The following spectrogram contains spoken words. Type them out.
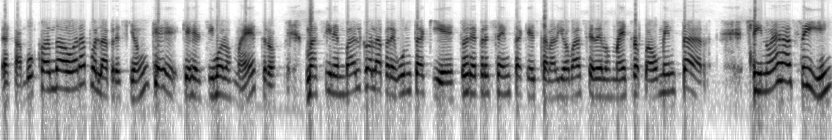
La están buscando ahora por la presión que, que ejercimos los maestros. Más sin embargo, la pregunta aquí, ¿esto representa que el salario base de los maestros va a aumentar? Si no es así,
